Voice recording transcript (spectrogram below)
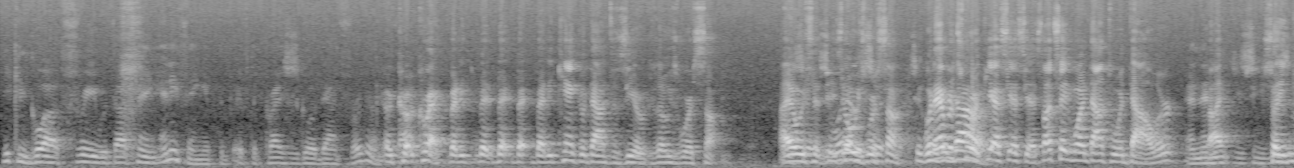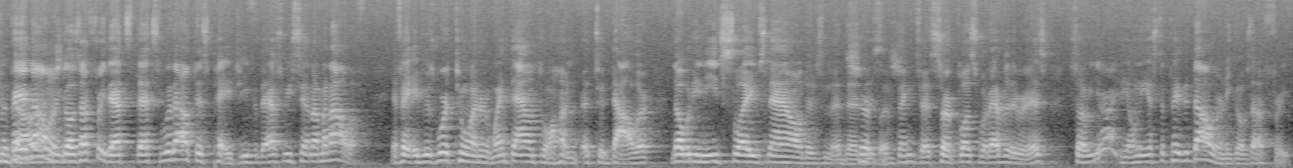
he can go out free without paying anything if the, if the prices go down further. Uh, cor- Correct, but, he- but, but- but, but he can't go down to zero, because always worth something. I always said, so whatever, always worth so- something. so it goes Whatever a it's worth, yes, yes, yes. Let's say it went down to a dollar, And then right? you- you So you gives him can a pay a dollar, dollar and so- goes out free. That's, that's without this page, even as we said on an olive. If it, if it was worth two hundred, went down to a hundred, to a dollar, nobody needs slaves now, there's, n- there's Surplus. things, there's surplus, whatever there is. So you're right, he only has to pay the dollar and he goes out free.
